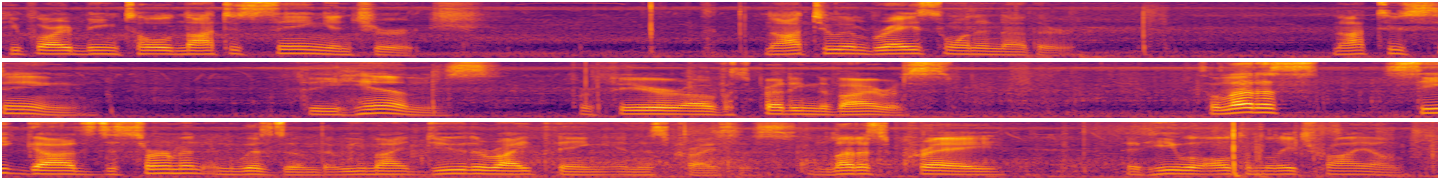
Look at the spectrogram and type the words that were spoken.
People are being told not to sing in church, not to embrace one another, not to sing the hymns for fear of spreading the virus. So let us seek God's discernment and wisdom that we might do the right thing in this crisis. And let us pray that He will ultimately triumph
